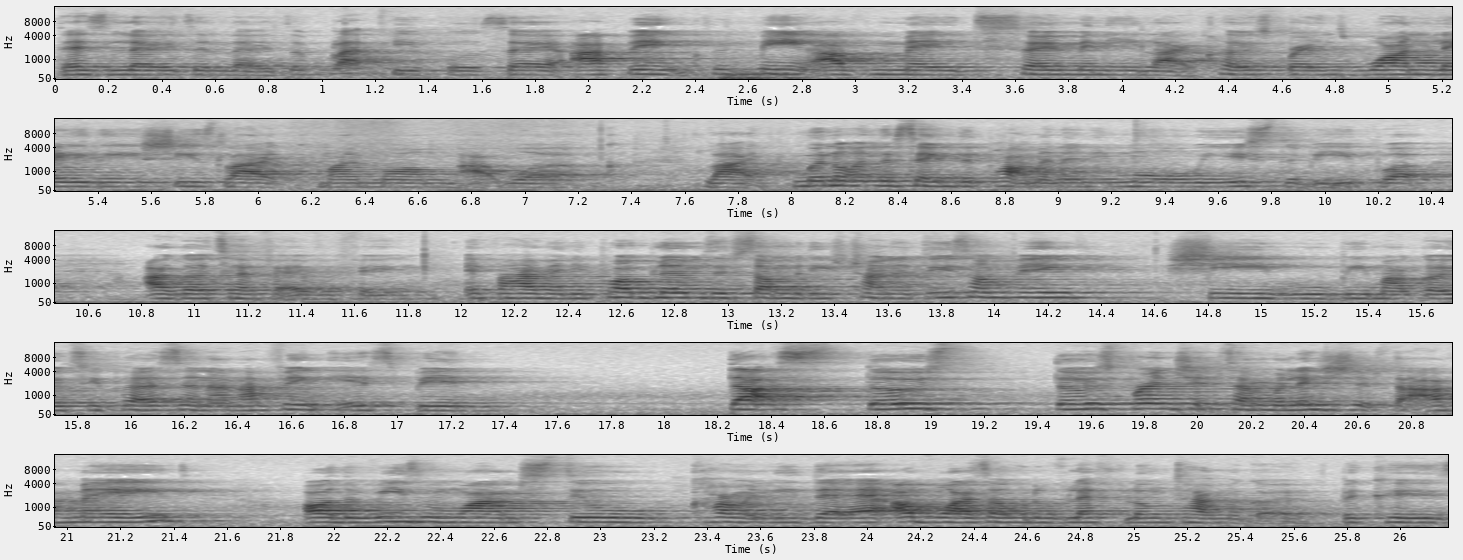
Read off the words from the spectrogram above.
there's loads and loads of black people. So I think with me, I've made so many like close friends. One lady, she's like my mom at work. Like we're not in the same department anymore. We used to be, but I go to her for everything. If I have any problems, if somebody's trying to do something, she will be my go-to person. And I think it's been that's those those friendships and relationships that I've made are the reason why I'm still currently there. Otherwise, I would have left a long time ago because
